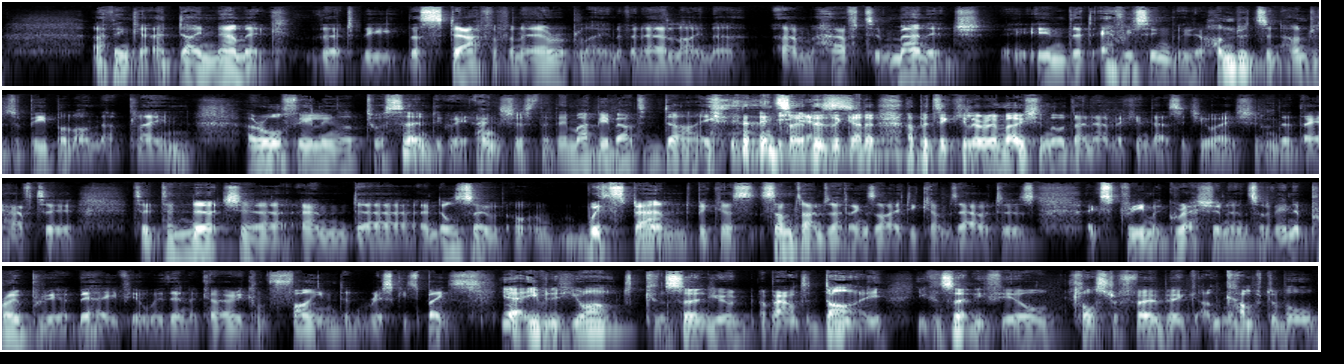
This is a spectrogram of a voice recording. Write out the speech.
I think, a dynamic that the the staff of an aeroplane of an airliner um, have to manage in that every single you know, hundreds and hundreds of people on that plane are all feeling uh, to a certain degree anxious that they might be about to die. And so yes. there's a kind of a particular emotional dynamic in that situation that they have to to, to nurture and uh, and also uh, withstand because sometimes that anxiety comes out as extreme aggression and sort of inappropriate behavior within a very confined and risky space. Yeah even if you aren't concerned you're about to die you can certainly feel claustrophobic uncomfortable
